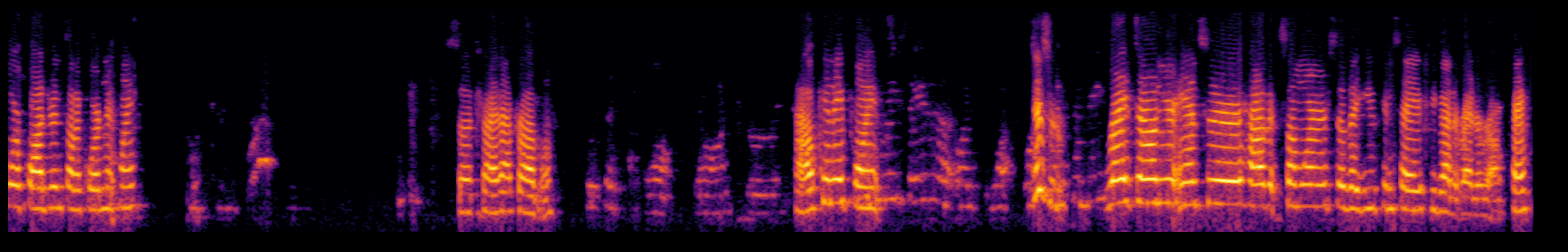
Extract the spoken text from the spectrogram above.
four quadrants on a coordinate plane. So try that problem. How can a point Just write down your answer, have it somewhere so that you can say if you got it right or wrong, okay?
